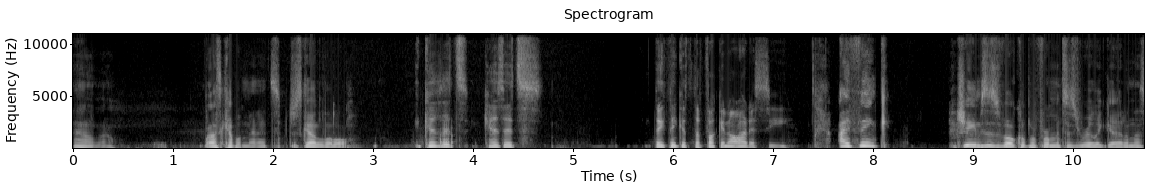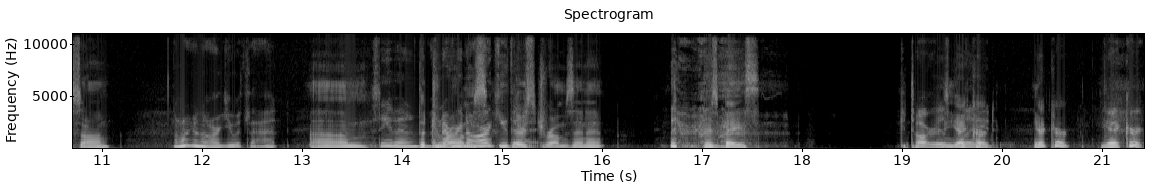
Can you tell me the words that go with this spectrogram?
I don't know. Last couple minutes just got a little. Because it's. Because it's. They think it's the fucking Odyssey. I think James's vocal performance is really good on this song. I'm not going to argue with that, Um, Steven. the I'm never drums. going to argue that. There's drums in it. There's bass. guitar is You got played. Kirk. You got Kirk. You got Kirk.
